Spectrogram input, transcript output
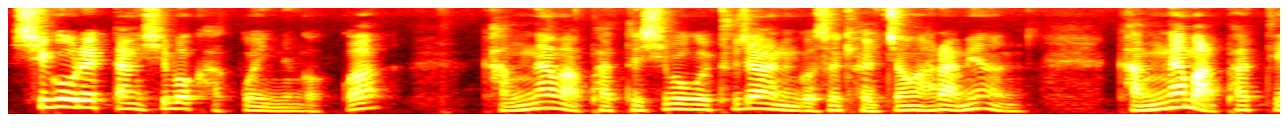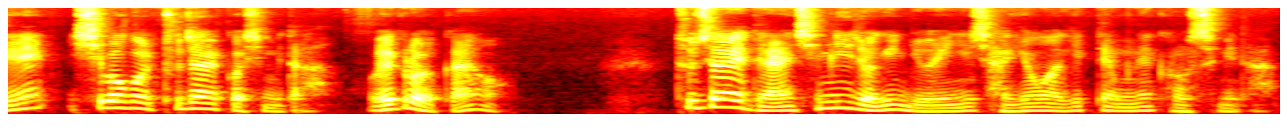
시골에 땅 10억 갖고 있는 것과 강남 아파트 10억을 투자하는 것을 결정하라면 강남 아파트에 10억을 투자할 것입니다. 왜 그럴까요? 투자에 대한 심리적인 요인이 작용하기 때문에 그렇습니다.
